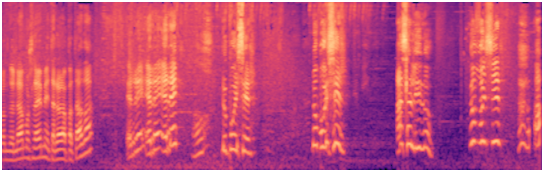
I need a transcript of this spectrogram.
Cuando le damos la E, meterá la patada. R, R, R. Oh, no puede ser. No puede ser. Ha salido. No puede ser. ¡Ah!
